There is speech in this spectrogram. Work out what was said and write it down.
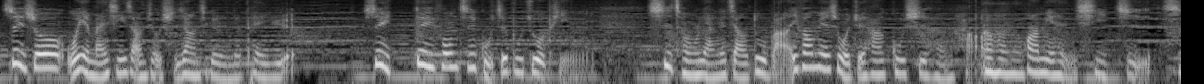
所以说，我也蛮欣赏久石让这个人的配乐。所以，对《风之谷》这部作品。是从两个角度吧，一方面是我觉得他故事很好，嗯、画面很细致，是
